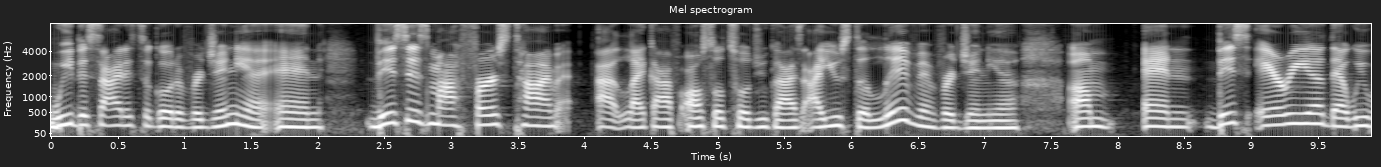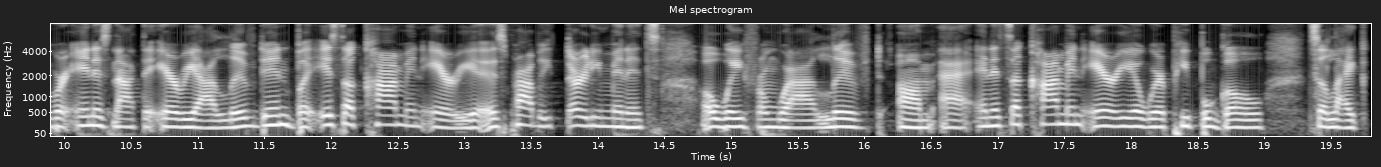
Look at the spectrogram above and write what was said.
we decided to go to Virginia and this is my first time at, like I've also told you guys I used to live in Virginia um and this area that we were in is not the area I lived in, but it's a common area. It's probably 30 minutes away from where I lived um, at. And it's a common area where people go to like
